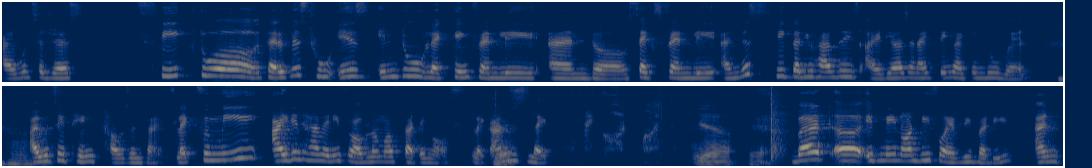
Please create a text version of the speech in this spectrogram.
I would suggest speak to a therapist who is into like kink friendly and uh, sex friendly and just speak that you have these ideas and I think I can do well. I would say think thousand times. Like for me, I didn't have any problem of cutting off. Like I was Yeah. just like, oh my god, burn. Yeah, yeah. But uh, it may not be for everybody, and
